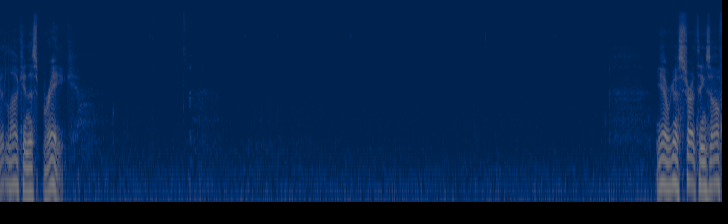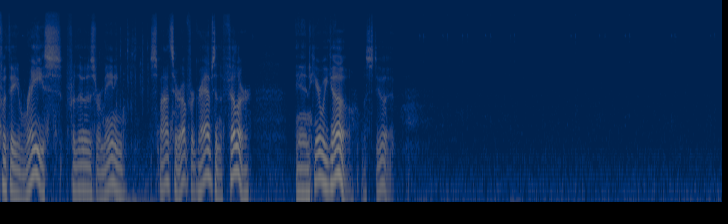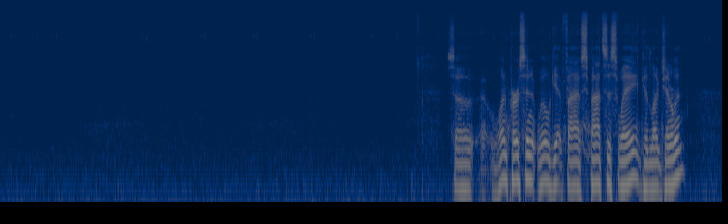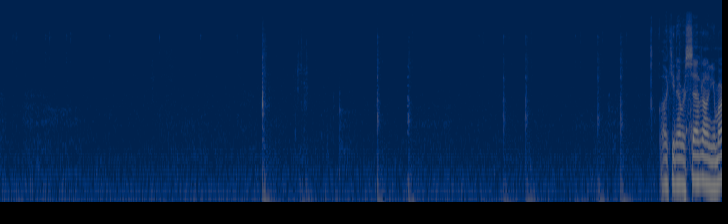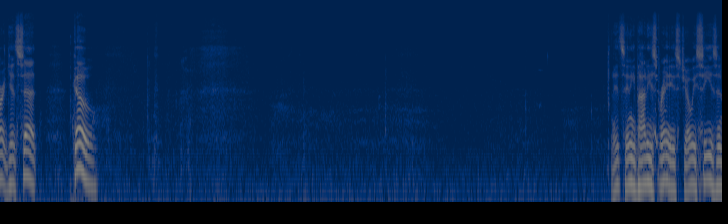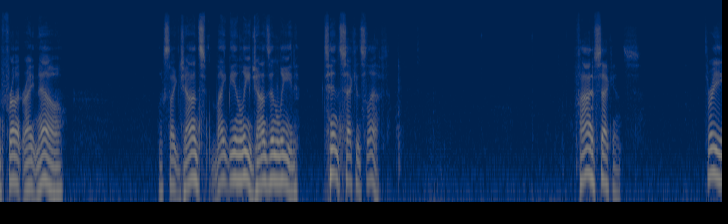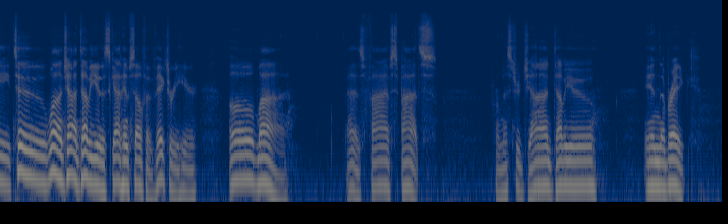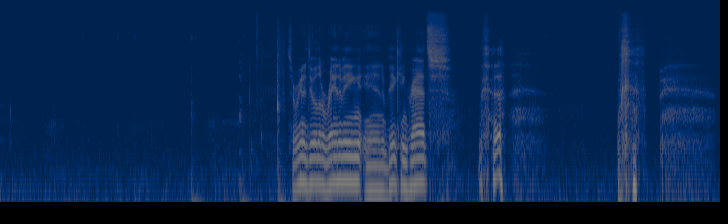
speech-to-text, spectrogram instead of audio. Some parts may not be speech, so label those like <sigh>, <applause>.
Good luck in this break. Yeah, we're going to start things off with a race for those remaining spots that are up for grabs in the filler. And here we go. Let's do it. So uh, one person will get five spots this way. Good luck, gentlemen. Lucky number seven on your mark. Get set. Go. It's anybody's race. Joey C's in front right now. Looks like John's might be in lead. John's in lead. 10 seconds left. Five seconds. Three, two, one. John W. has got himself a victory here. Oh my. That is five spots for Mr. John W in the break. So we're going to do a little randoming and a big congrats. <laughs>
